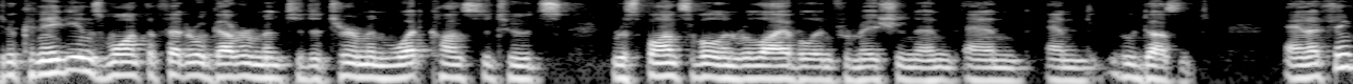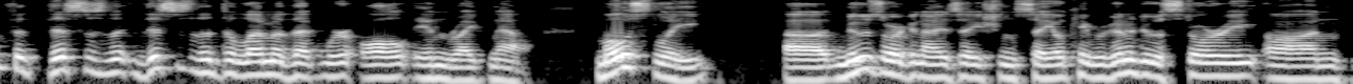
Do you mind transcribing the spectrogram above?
do Canadians want the federal government to determine what constitutes responsible and reliable information and and and who doesn't? And I think that this is the this is the dilemma that we're all in right now. Mostly, uh, news organizations say, okay, we're going to do a story on,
